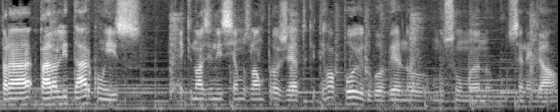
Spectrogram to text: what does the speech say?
Pra, para lidar com isso, é que nós iniciamos lá um projeto que tem o apoio do governo muçulmano no Senegal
